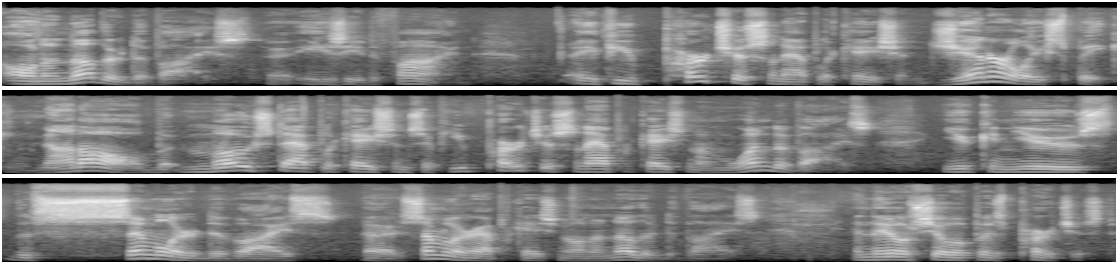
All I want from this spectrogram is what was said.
on another device. They're easy to find. If you purchase an application, generally speaking, not all, but most applications, if you purchase an application on one device, you can use the similar device, uh, similar application on another device, and they'll show up as purchased.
